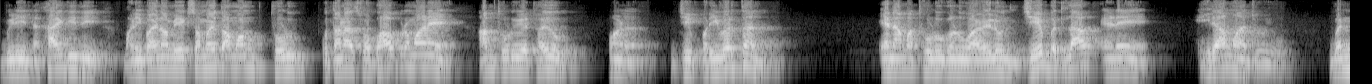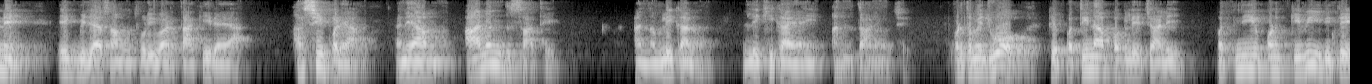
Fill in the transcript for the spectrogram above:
બીડી નખાઈ દીધી. મણિભાઈનો એક સમય તો આમ આમ થોડું પોતાના સ્વભાવ પ્રમાણે આમ થોડું એ થયું. પણ જે પરિવર્તન એનામાં થોડું ઘણું આવેલું જે બદલાવ એણે હીરામાં જોયો. બંને એકબીજા સામું થોડી વાર તાકી રહ્યા, હસી પડ્યા અને આમ આનંદ સાથે આ નવલિકાનો લેખિકાએ અહીં અંત આણ્યો છે. પણ તમે જુઓ કે પતિના પગલે ચાલી પત્નીએ પણ કેવી રીતે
